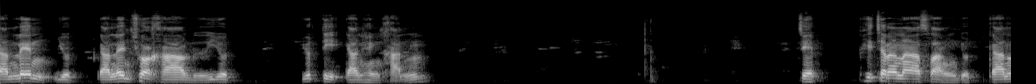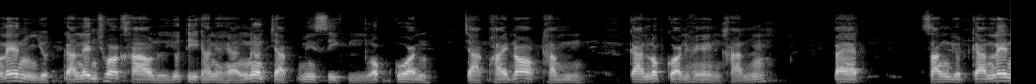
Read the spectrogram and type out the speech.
การเล่นหยุดการเล่นชั่วคราวหรือหยุดยุติการแข่งขัน 7. พิจารณาสั่งหยุดการเล่นหยุดการเล่นชั่วคราวหรือยุติการแข่งขันเนื่องจากมีสิ่งรบกวนจากภายนอกทำการรบกวนการแข่งขัน 8. สั่งหยุดการเล่น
